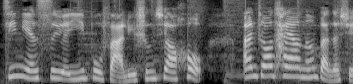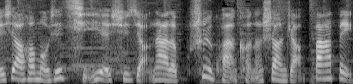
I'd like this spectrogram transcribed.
今年四月一部法律生效后，安装太阳能板的学校和某些企业需缴纳的税款可能上涨八倍。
